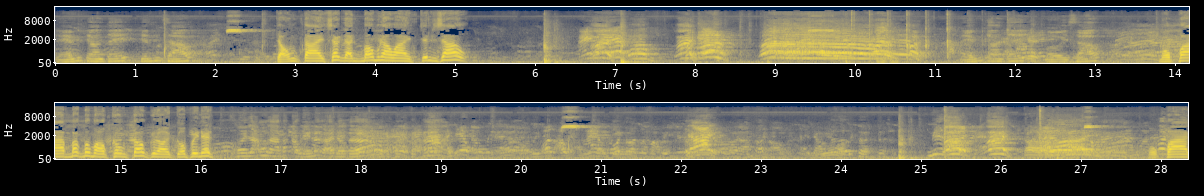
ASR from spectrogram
điểm cho anh tí chín sáu trọng tài xác định bóng ra ngoài 96 anh tí mười sáu một pha bắt bóng một không tốt rồi của Phoenix. 15 là bắt đầu điện nó lại được rồi đó. Dài ơi một pha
